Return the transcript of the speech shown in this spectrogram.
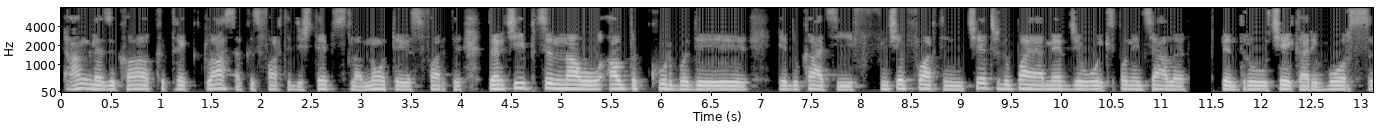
Anglia zic că, că trec clasa, că sunt foarte deștepți la note, sunt foarte... Dar cei puțin n-au altă curbă de educație, încep foarte încet și după aia merge o exponențială pentru cei care vor să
